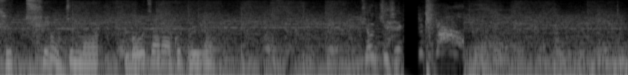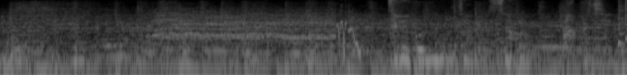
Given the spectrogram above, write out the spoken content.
즉취 뭐 모자라고 불러 드래곤은 이제 없어, 아버지.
